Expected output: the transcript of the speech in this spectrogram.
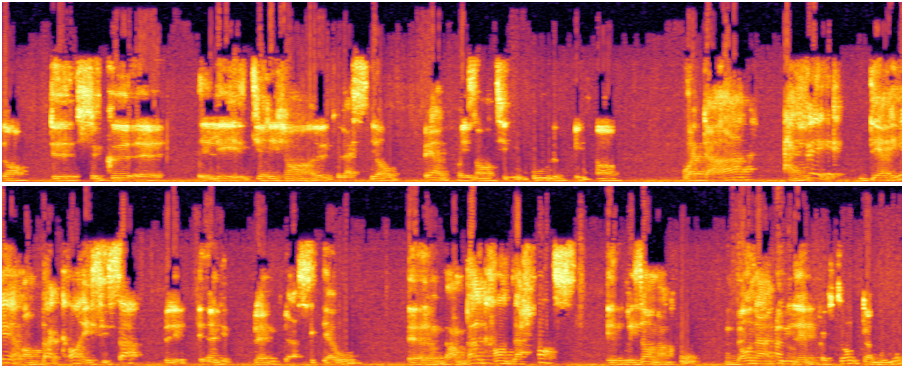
dans de ce que les dirigeants de la CIA ont fait, le président Tinubu, le président Ouattara, avec derrière, en background, et c'est ça un des problèmes de la CDAO, en background de la France et le président Macron. On a eu l'impression qu'à un moment,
